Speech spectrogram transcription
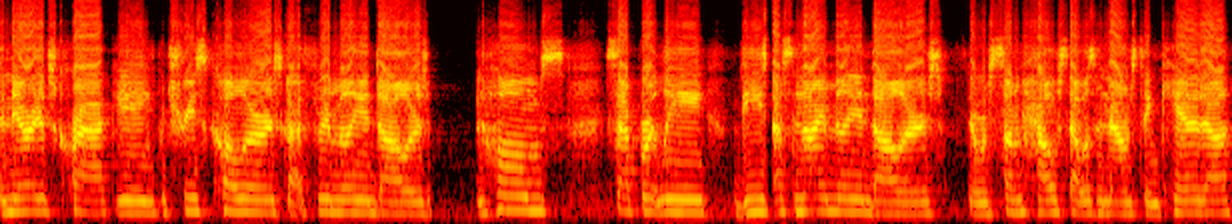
the narrative's cracking. Patrisse Cullors got $3 million in homes separately. These, that's $9 million. There was some house that was announced in Canada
